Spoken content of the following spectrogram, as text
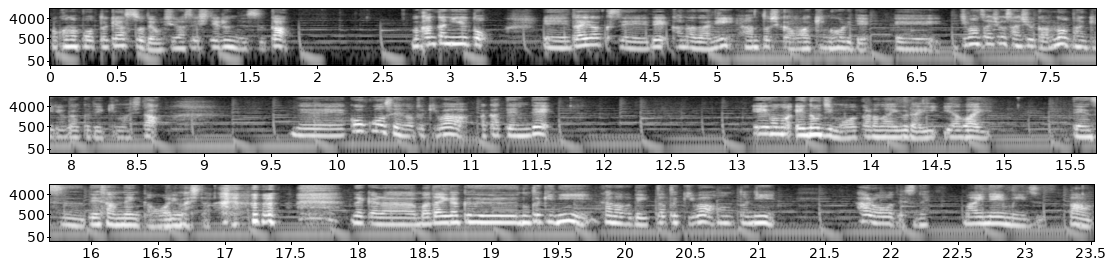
このポッドキャストでお知らせしてるんですが、まあ簡単に言うと、えー大学生でカナダに半年間ワーキングホリデー、えー一番最初3週間の短期留学で行きました。で、高校生の時は赤点で、英語のえの字もわからないぐらいやばい点数で3年間終わりました。だから、まあ、大学の時にカナダで行った時は本当に、ハローですね。My name is Ban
